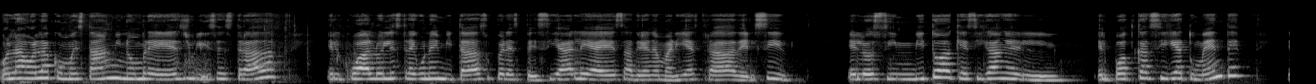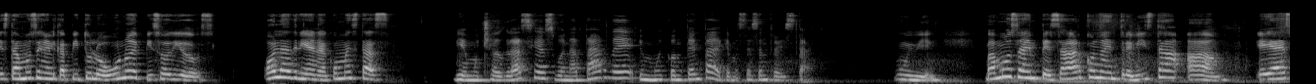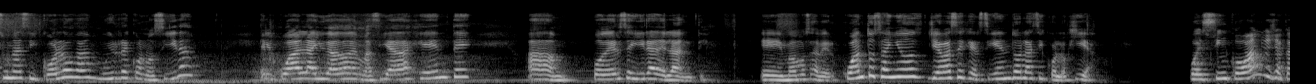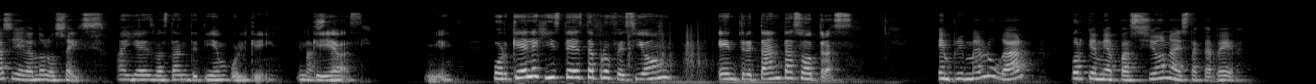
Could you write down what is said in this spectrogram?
Hola, hola, ¿cómo están? Mi nombre es Yulisa Estrada, el cual hoy les traigo una invitada súper especial. Ella es Adriana María Estrada del CID. Eh, los invito a que sigan el, el podcast Sigue a tu mente. Estamos en el capítulo 1, episodio 2. Hola Adriana, ¿cómo estás? Bien, muchas gracias. Buena tarde y muy contenta de que me estés entrevistando. Muy bien. Vamos a empezar con la entrevista a... Ella es una psicóloga muy reconocida el cual ha ayudado a demasiada gente a poder seguir adelante. Eh, vamos a ver, ¿cuántos años llevas ejerciendo la psicología? Pues cinco años, ya casi llegando a los seis. Ah, ya es bastante tiempo el que, el que llevas. Muy bien. ¿Por qué elegiste esta profesión entre tantas otras? En primer lugar, porque me apasiona esta carrera.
